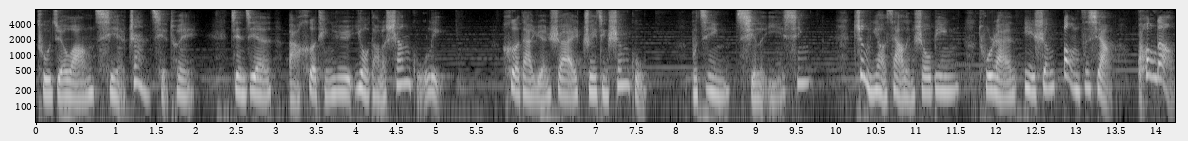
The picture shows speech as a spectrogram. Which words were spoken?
突厥王且战且退，渐渐把贺廷玉诱到了山谷里。贺大元帅追进深谷，不禁起了疑心，正要下令收兵，突然一声棒子响，哐当！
